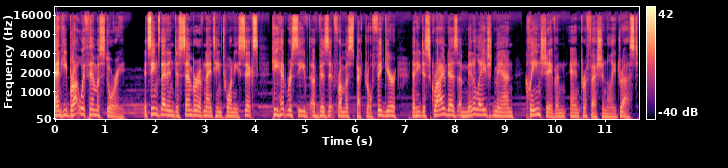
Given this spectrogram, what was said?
And he brought with him a story. It seems that in December of 1926, he had received a visit from a spectral figure that he described as a middle aged man, clean shaven, and professionally dressed.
